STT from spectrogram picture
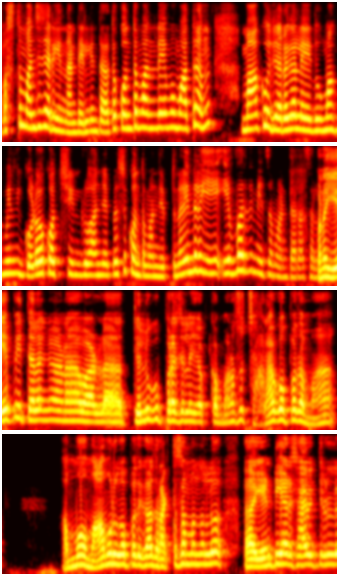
మస్తు మంచి జరిగిందంట వెళ్ళిన తర్వాత. కొంతమంది ఏమో మాత్రం మాకు జరగలేదు మాకు మీద గొడవకు వచ్చిండ్రు అని చెప్పేసి కొంతమంది చెప్తున్నారు. ఇందులో ఎవరిది నిజం అంటారు అసలు? మన ఏపీ తెలంగాణ వాళ్ళ తెలుగు ప్రజల యొక్క మనసు చాలా గొప్పదమ్మా. అమ్మో మామూలు గొప్పది కాదు. రక్త సంబంధంలో ఎన్టీఆర్ సావిత్రుల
